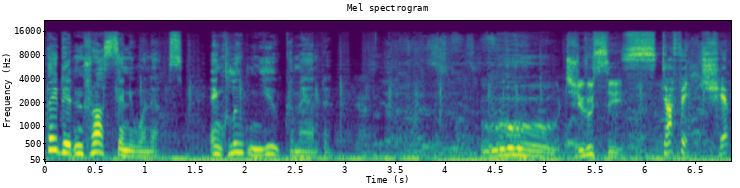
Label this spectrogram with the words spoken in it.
they didn't trust anyone else, including you, Commander. Ooh, juicy. Stuff it, Chip.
